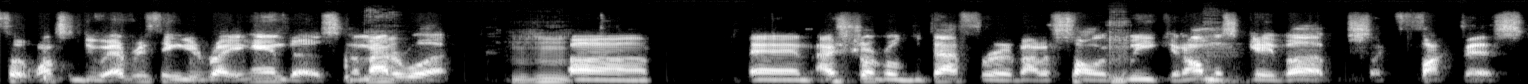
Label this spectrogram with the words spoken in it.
foot wants to do everything your right hand does, no matter what. hmm Um, and I struggled with that for about a solid week and almost gave up. Just like fuck this.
